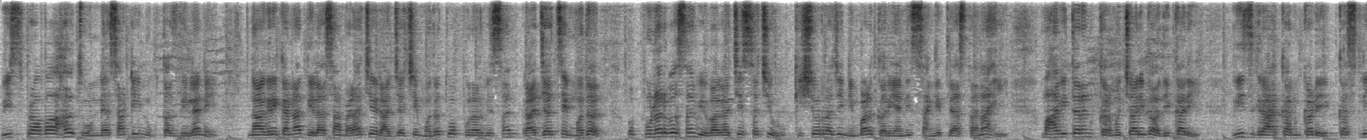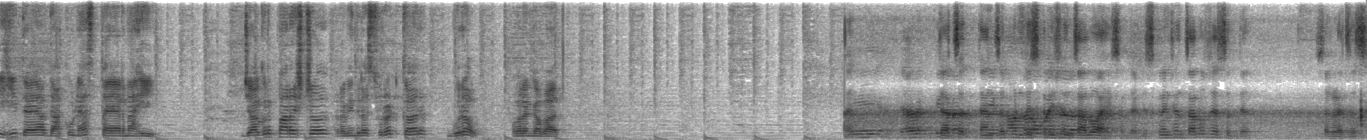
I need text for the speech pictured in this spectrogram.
वीज प्रवाह जोडण्यासाठी नुकताच दिल्याने नागरिकांना दिलासा मिळाचे राज्याचे मदत व पुनर्वसन राज्याचे मदत व पुनर्वसन विभागाचे सचिव किशोरराजे निंबाळकर यांनी सांगितले असतानाही महावितरण कर्मचारी व अधिकारी वीज ग्राहकांकडे कसलीही दया दाखवण्यास तयार नाही. जागृत महाराष्ट्र रवींद्र सुरटकर गुरव औरंगाबाद. त्याचं त्यांचं पण डिस्क्रिप्शन चालू आहे सध्या. डिस्क्रिप्शन चालूच आहे सध्या सगळ्याचंच.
